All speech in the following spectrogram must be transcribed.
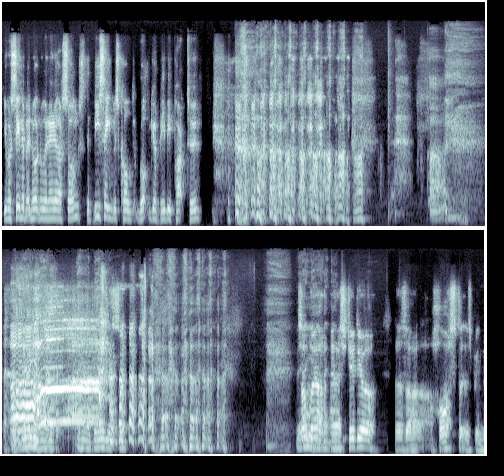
you were saying about not knowing any other songs. The B side was called Rock Your Baby Part 2. Somewhere in a studio, there's a, a horse that has been.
